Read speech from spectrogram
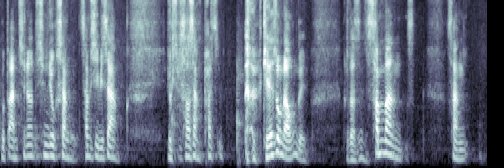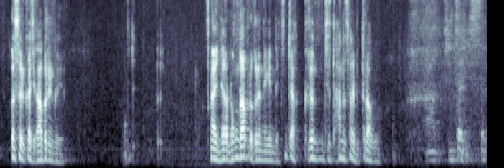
그 뺨치는 16상, 32상, 64상, 80, 계속 나오는 거예요. 그러다 3만 상 어설까지 가버리는 거예요. 아니, 내가 농담으로 그런 얘기인데, 진짜 그런 짓 하는 사람이 있더라고. 아 진짜 있어요.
